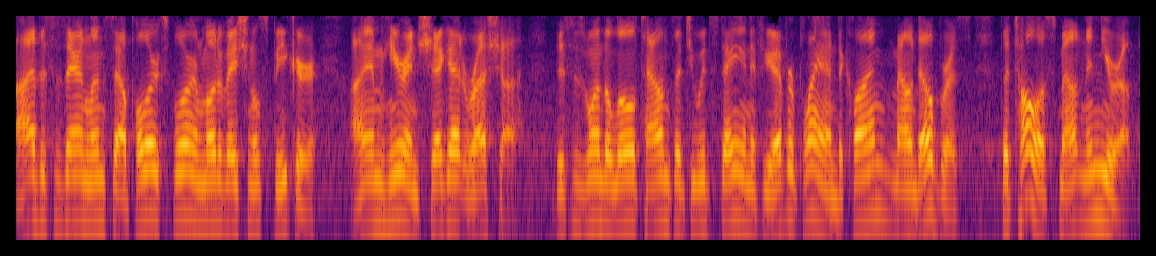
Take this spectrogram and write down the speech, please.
Hi, this is Aaron Linsdau, polar explorer and motivational speaker. I am here in Cheget, Russia. This is one of the little towns that you would stay in if you ever plan to climb Mount Elbrus, the tallest mountain in Europe.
